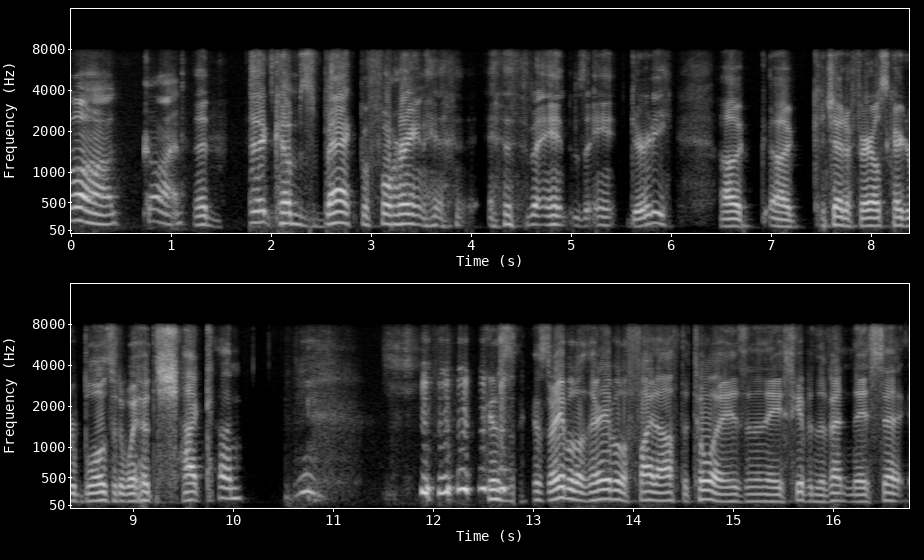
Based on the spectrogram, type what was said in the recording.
oh god. That that comes back before Aunt Aunt was it Aunt Dirty. Uh, uh, Conchata Ferrell's character blows it away with the shotgun because they're able to they're able to fight off the toys and then they escape in the vent and they set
